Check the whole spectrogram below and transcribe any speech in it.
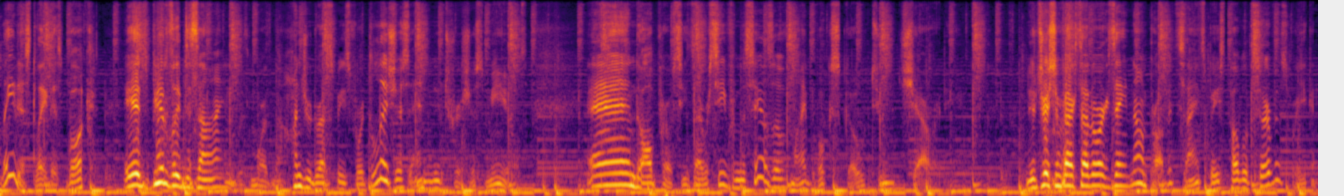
latest, latest book. It's beautifully designed, with more than 100 recipes for delicious and nutritious meals. And all proceeds I receive from the sales of my books go to charity. NutritionFacts.org is a nonprofit, science-based public service where you can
